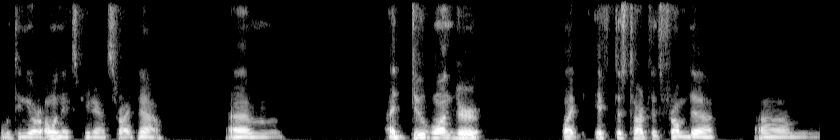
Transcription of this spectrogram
within your own experience right now. Um, I do wonder, like, if to start it from the um,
